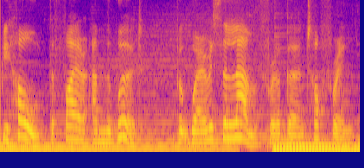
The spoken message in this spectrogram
Behold the fire and the wood, but where is the lamb for a burnt offering?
